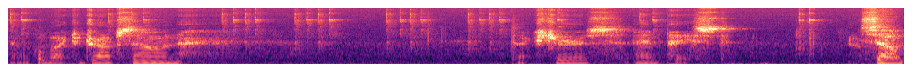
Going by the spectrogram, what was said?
Then we'll go back to drop zone, textures, and paste. So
